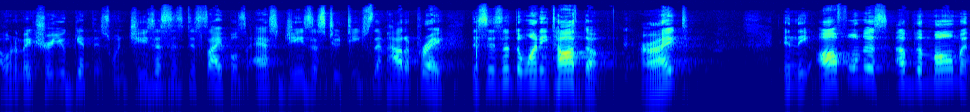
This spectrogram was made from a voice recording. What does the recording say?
I want to make sure you get this. When Jesus' disciples asked Jesus to teach them how to pray, this isn't the one he taught them, all right? In the awfulness of the moment,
